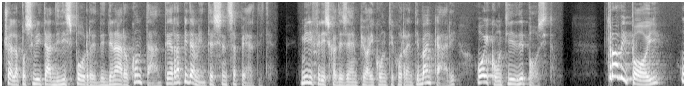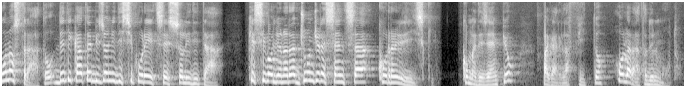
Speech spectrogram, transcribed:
cioè la possibilità di disporre di denaro contante rapidamente e senza perdite. Mi riferisco ad esempio ai conti correnti bancari o ai conti di deposito. Trovi poi uno strato dedicato ai bisogni di sicurezza e solidità che si vogliono raggiungere senza correre rischi, come ad esempio pagare l'affitto o la rata del mutuo.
